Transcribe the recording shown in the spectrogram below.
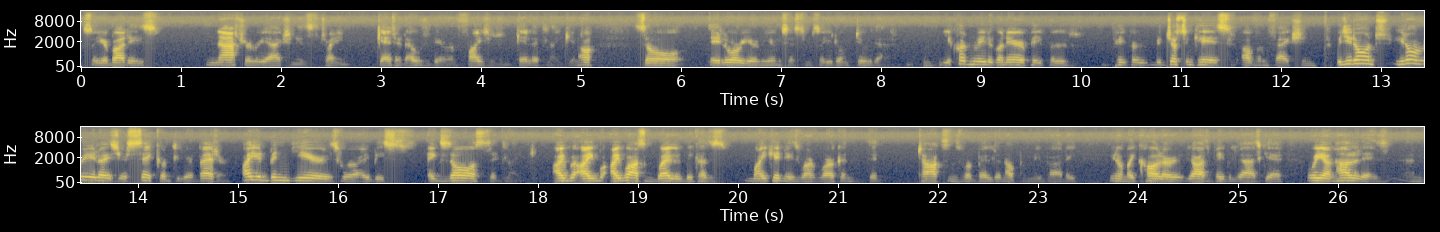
So your body's natural reaction is to try and get it out of there and fight it and kill it, like, you know. So they lower your immune system so you don't do that. You couldn't really go near people people just in case of infection. But you don't you don't realize you're sick until you're better. I had been years where I'd be exhausted. Like I, I, I wasn't well because my kidneys weren't working. The toxins were building up in my body. You know, my colour. A lot of people ask you, "Were you on holidays?" And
